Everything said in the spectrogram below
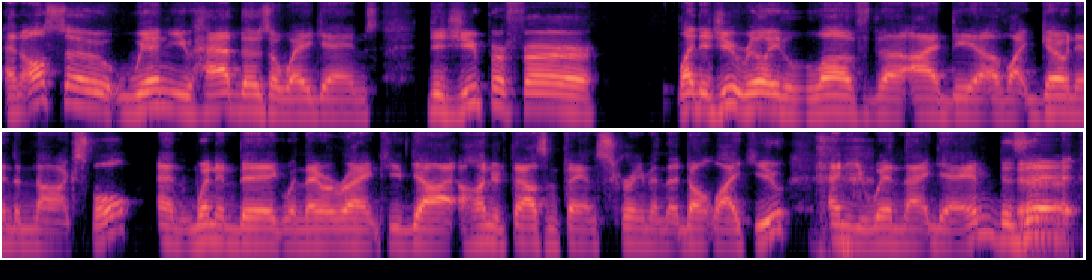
and also when you had those away games, did you prefer like did you really love the idea of like going into Knoxville and winning big when they were ranked? You've got 100,000 fans screaming that don't like you and you win that game. Does yeah. it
